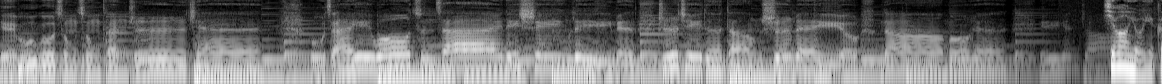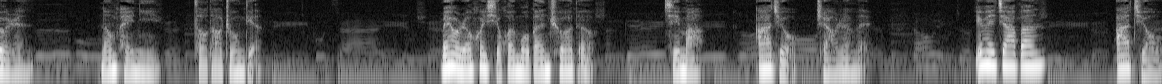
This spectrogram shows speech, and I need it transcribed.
也不过匆匆弹指间。在意我存在你心里面，只记得当时没有那么远。希望有一个人能陪你走到终点。没有人会喜欢末班车的，起码阿九这样认为。因为加班，阿九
